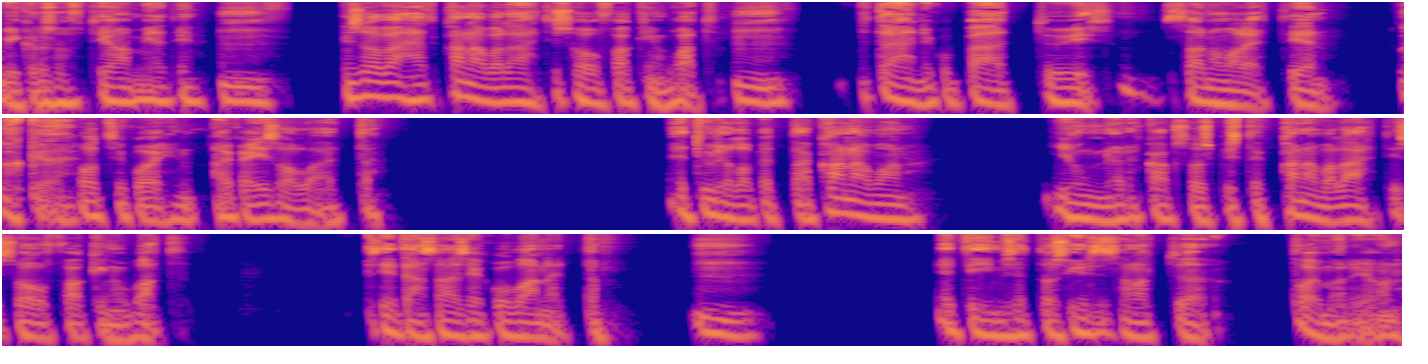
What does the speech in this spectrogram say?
Microsoftia mietin, Mm. niin se on vähän, että kanava lähti so fucking what. Mm. Tähän niin kuin päättyi sanomalehtien okay. otsikoihin aika isolla, että, että Yle lopettaa kanavan, Jungner, kaksoispiste, kanava lähti, so fucking what. Siitä sai se kuvan, että, Mm. että ihmiset on irtisanottu ja toimari on.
